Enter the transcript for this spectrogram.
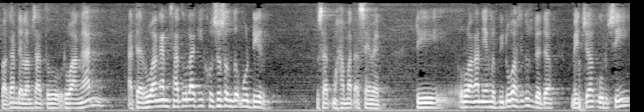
Bahkan dalam satu ruangan ada ruangan satu lagi khusus untuk mudir Ustadz Muhammad Asewet. Di ruangan yang lebih luas itu sudah ada meja, kursi,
